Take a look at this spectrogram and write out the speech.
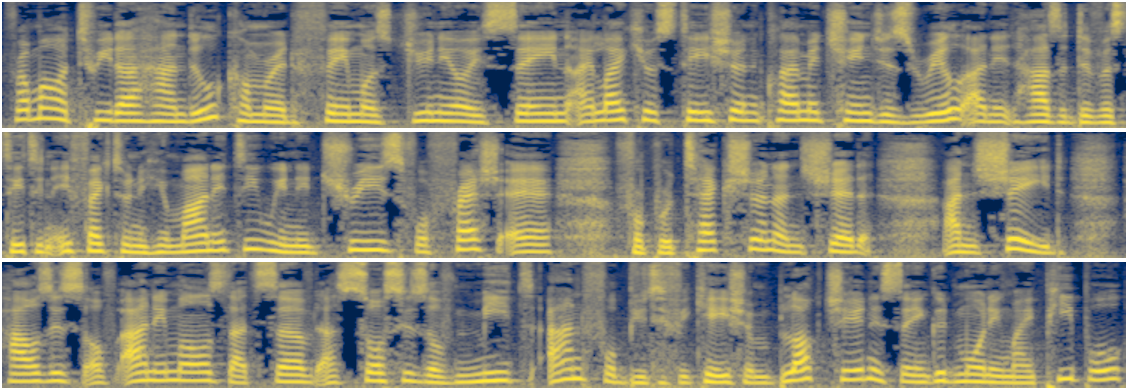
From our Twitter handle, Comrade Famous Jr. is saying, I like your station. Climate change is real and it has a devastating effect on humanity. We need trees for fresh air, for protection and shed and shade, houses of animals that served as sources of meat and for beautification. Blockchain is saying, Good morning, my people.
